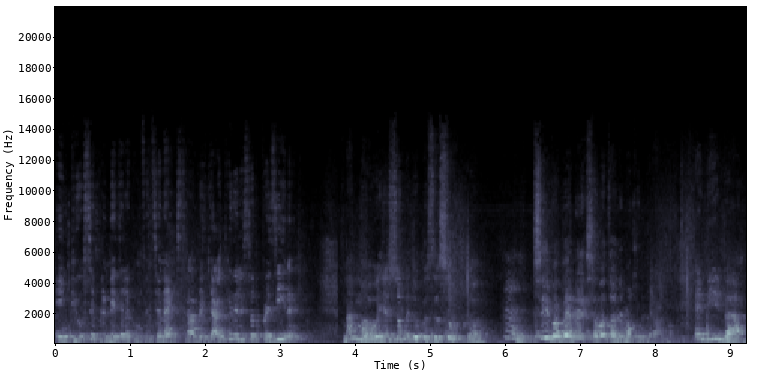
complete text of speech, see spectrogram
E in più, se prendete la confezione extra, avrete anche delle sorpresine. Mamma, voglio subito questo succo. Mm, sì, va bene, sabato andiamo a comprarlo. Evviva!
